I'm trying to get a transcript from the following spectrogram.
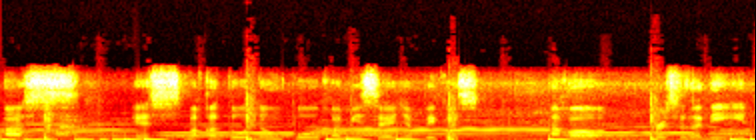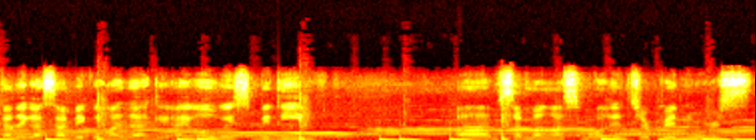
us is makatulong po kami sa inyo because ako personally talaga sabi ko nga lagi I always believe um, sa mga small entrepreneurs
